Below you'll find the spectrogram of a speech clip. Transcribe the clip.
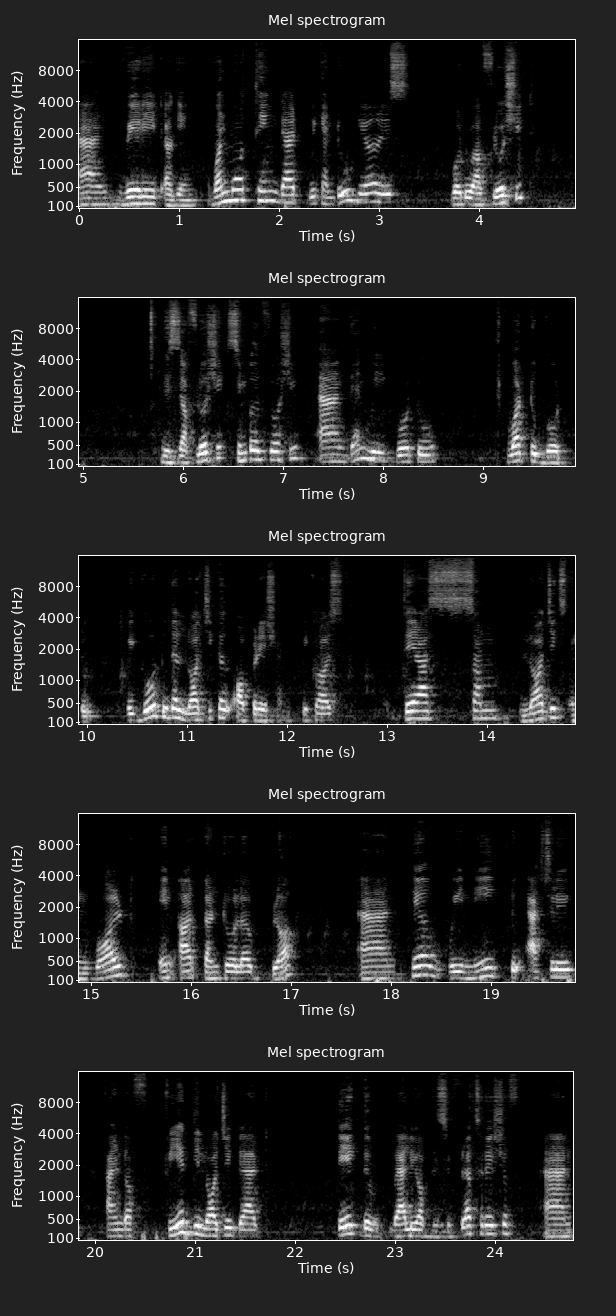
and vary it again. One more thing that we can do here is go to our flow sheet. This is a flow sheet simple flow sheet and then we go to what to go to. We go to the logical operation because there are some logics involved in our controller block and here we need to actually kind of create the logic that take the value of this reflux ratio and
